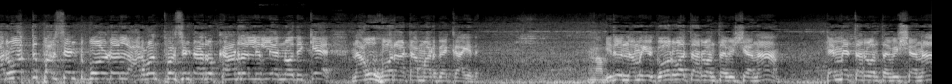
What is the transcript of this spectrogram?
ಅರವತ್ತು ಪರ್ಸೆಂಟ್ ಬೋರ್ಡ್ ಅಲ್ಲಿ ಅರವತ್ತು ಪರ್ಸೆಂಟ್ ಆದ್ರೂ ಕನ್ನಡದಲ್ಲಿ ಇರಲಿ ಅನ್ನೋದಕ್ಕೆ ನಾವು ಹೋರಾಟ ಮಾಡಬೇಕಾಗಿದೆ. ಇದು ನಮಗೆ ಗೌರವ ತರುವಂತ ವಿಷಯನಾ? ಹೆಮ್ಮೆ ತರುವಂತ ವಿಷಯನಾ?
